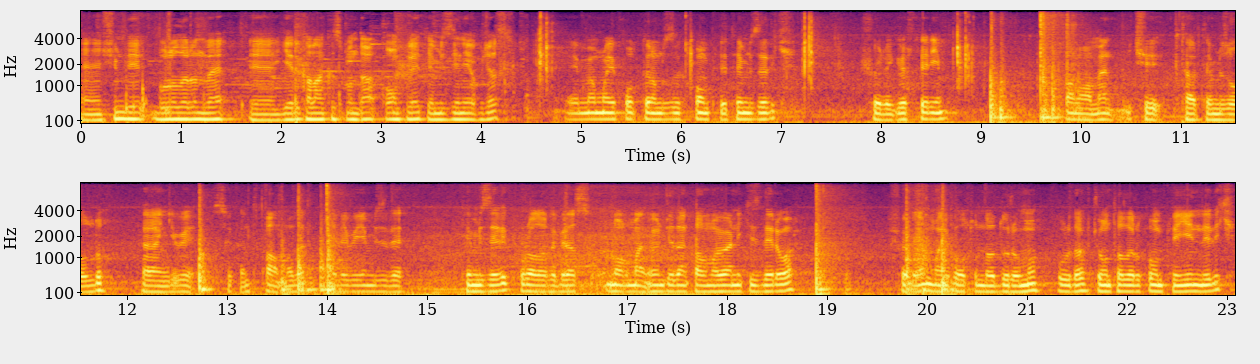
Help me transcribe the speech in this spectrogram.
Ee, şimdi buraların ve e, geri kalan kısmında komple temizliğini yapacağız. Emme manifoldlarımızı komple temizledik. Şöyle göstereyim. Tamamen içi tertemiz oldu. Herhangi bir sıkıntı kalmadı. Kelebeğimizi de temizledik. Buralarda biraz normal önceden kalma vernik izleri var. Şöyle manifoldun da durumu burada. Contaları komple yeniledik.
